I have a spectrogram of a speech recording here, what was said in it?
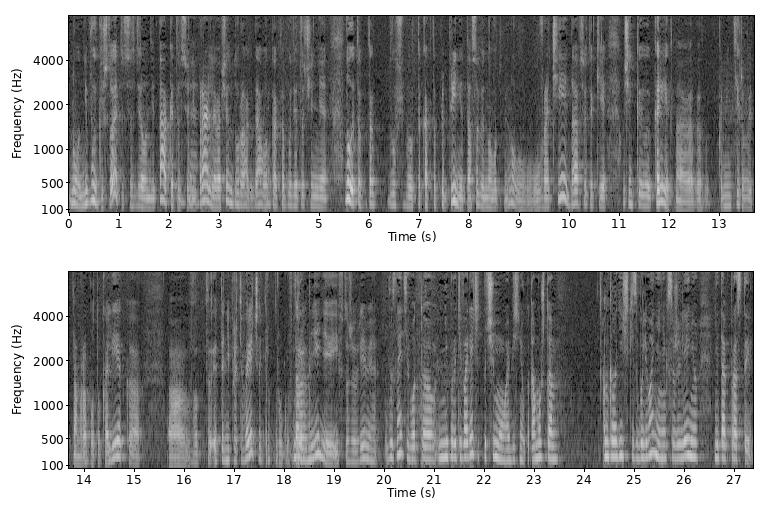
ну, не будет говорить, что это все сделано не так, это все да. неправильно, вообще он дурак, да, он как-то будет очень, ну, это, в общем, это как-то принято, особенно вот, ну, у врачей, да, все-таки очень корректно э, комментировать там работу коллег, а, вот это не противоречит друг другу? Второе Нет. мнение и в то же время... Вы знаете, вот э, не противоречит, почему? Объясню. Потому что онкологические заболевания, они, к сожалению, не так просты,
